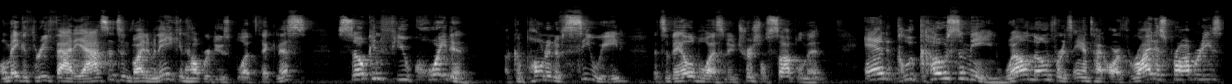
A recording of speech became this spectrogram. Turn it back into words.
Omega 3 fatty acids and vitamin E can help reduce blood thickness. So can fucoidan, a component of seaweed that's available as a nutritional supplement. And glucosamine, well known for its anti arthritis properties,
